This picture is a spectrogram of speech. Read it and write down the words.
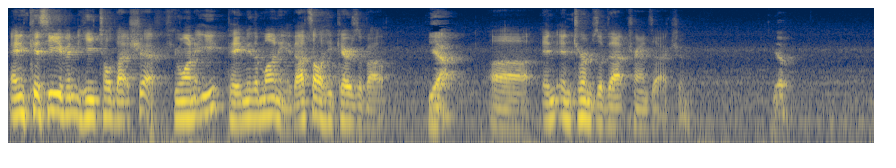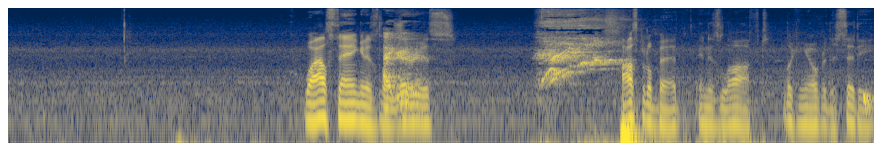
and because he even he told that chef, if you want to eat, pay me the money. That's all he cares about. yeah. Uh, in in terms of that transaction. Yep. While staying in his luxurious hospital bed in his loft, looking over the city,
